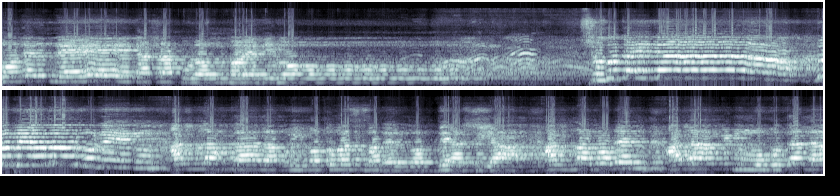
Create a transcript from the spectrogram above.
মনের নেক আশা পূরণ করে দিব। শুধু তাই না আল্লাহ তাআলা ওই প্রথম মধ্যে আসিয়া আল্লাহ বলেন, আলা মুবতালা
